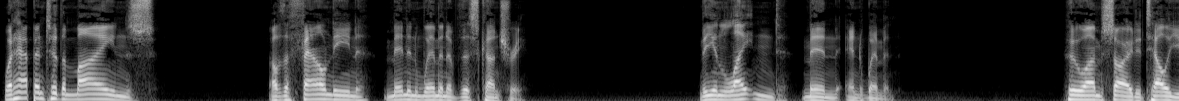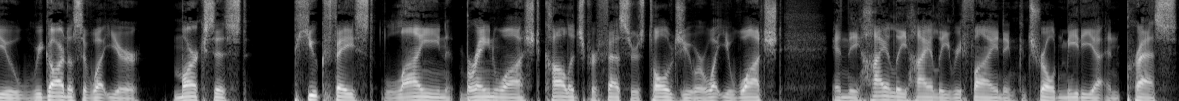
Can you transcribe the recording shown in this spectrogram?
What happened to the minds of the founding men and women of this country? The enlightened men and women, who I'm sorry to tell you, regardless of what your Marxist, puke faced, lying, brainwashed college professors told you or what you watched in the highly, highly refined and controlled media and press,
